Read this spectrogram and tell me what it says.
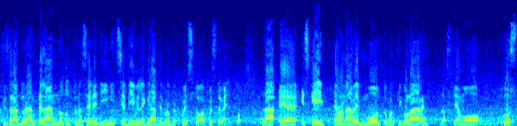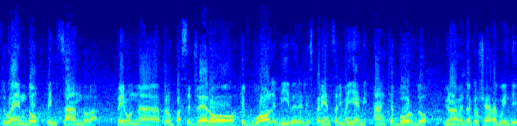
ci sarà durante l'anno tutta una serie di iniziative legate proprio a questo, a questo evento. La eh, Escape è una nave molto particolare, la stiamo costruendo pensandola per un, eh, per un, passeggero che vuole vivere l'esperienza di Miami anche a bordo di una nave da crociera, quindi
